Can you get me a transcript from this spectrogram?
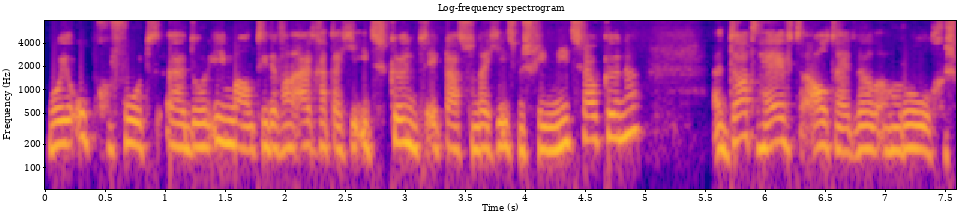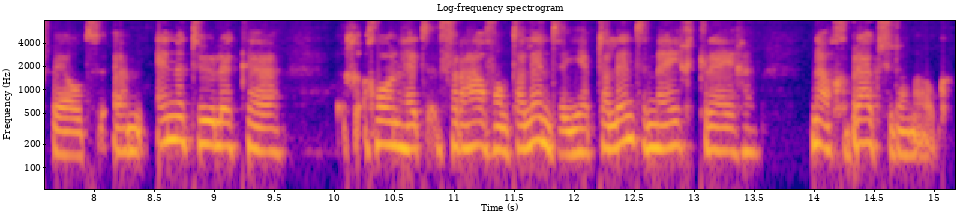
Word je opgevoed uh, door iemand die ervan uitgaat dat je iets kunt in plaats van dat je iets misschien niet zou kunnen? Uh, dat heeft altijd wel een rol gespeeld. Um, en natuurlijk uh, gewoon het verhaal van talenten. Je hebt talenten meegekregen. Nou, gebruik ze dan ook.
